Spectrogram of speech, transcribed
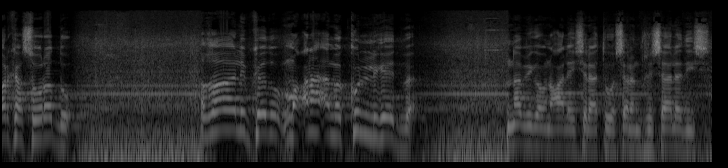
marka suuraddu qaalibkeedu macnaha ama kulligeedba nabiga un calayhi salaatu wasalaam risaaladiisi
